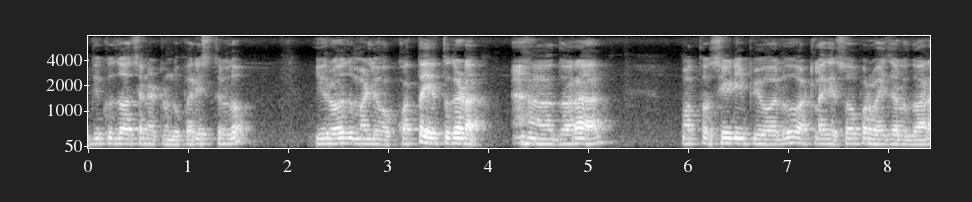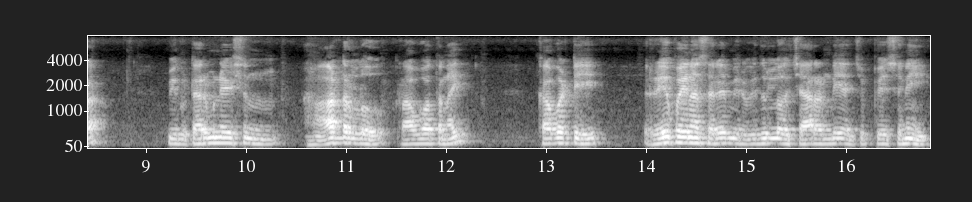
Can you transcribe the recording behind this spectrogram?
దిక్కుదోచనటువంటి పరిస్థితుల్లో ఈరోజు మళ్ళీ ఒక కొత్త ఎత్తుగడ ద్వారా మొత్తం సిడిపిఓలు అట్లాగే సూపర్వైజర్ల ద్వారా మీకు టెర్మినేషన్ ఆర్డర్లు రాబోతున్నాయి. కాబట్టి రేపైనా సరే మీరు విధుల్లో చేరండి అని చెప్పేసి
